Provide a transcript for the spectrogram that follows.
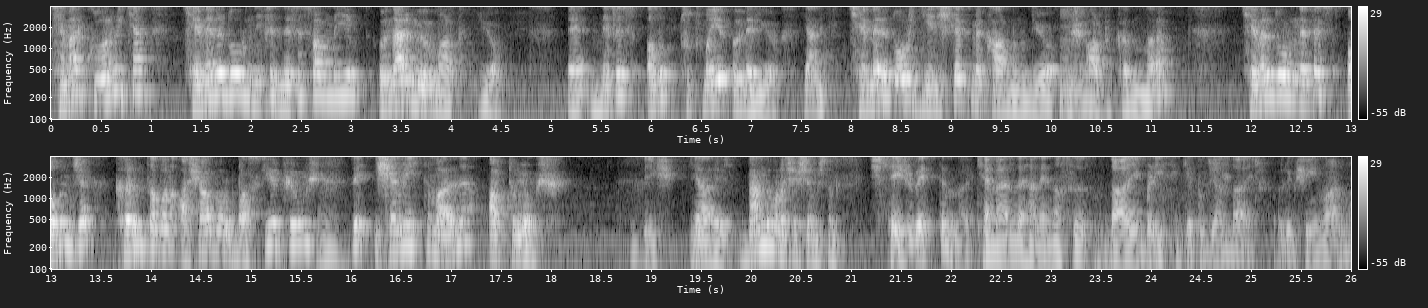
Kemer kullanırken kemere doğru nefes, nefes almayı önermiyorum artık diyor. E, nefes alıp tutmayı öneriyor. Yani kemere doğru genişletme karnını diyormuş Hmm. artık kadınlara. Kemere doğru nefes alınca karın tabanı aşağı doğru baskı yapıyormuş Hmm. ve işeme ihtimalini arttırıyormuş. Değişik. Yani ben de buna şaşırmıştım. Hiç tecrübe ettin mi? Kemerle hani nasıl daha iyi bracing yapılacağına dair. Öyle bir şeyin var mı?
